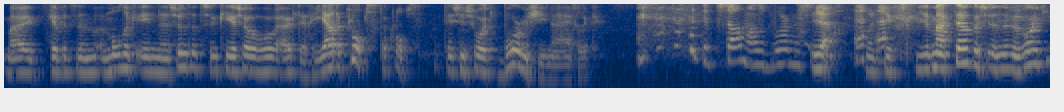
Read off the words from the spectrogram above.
Maar ik heb het een, monnik in Zundert een keer zo horen uitleggen. Ja, dat klopt, dat klopt. Het is een soort boormachine eigenlijk. De psalm als boormachine. Ja, want je, je maakt telkens een, een, rondje,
